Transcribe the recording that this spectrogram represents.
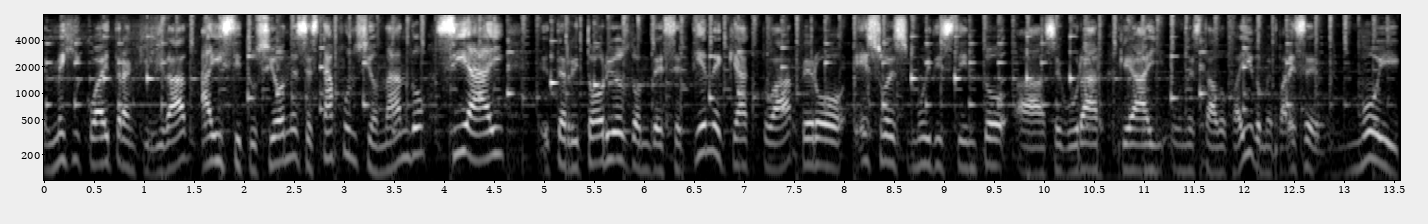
En México hay tranquilidad, hay instituciones, está funcionando, sí hay eh, territorios donde se tiene que actuar, pero eso es muy distinto a asegurar que hay un estado fallido. Me parece muy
